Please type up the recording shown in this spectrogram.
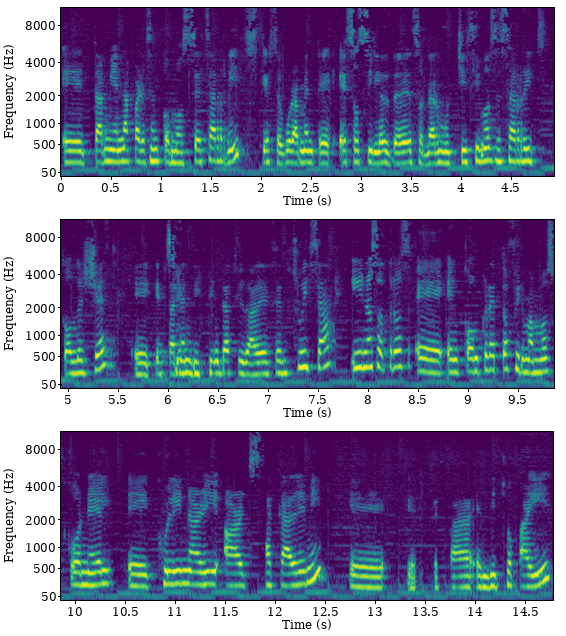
eh, también aparecen como César Ritz, que seguramente eso sí les debe sonar muchísimo, César Ritz Colleges, que están en distintas ciudades en Suiza. Y nosotros en concreto firmamos con el Culinary Arts Academy, que, que está en dicho país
